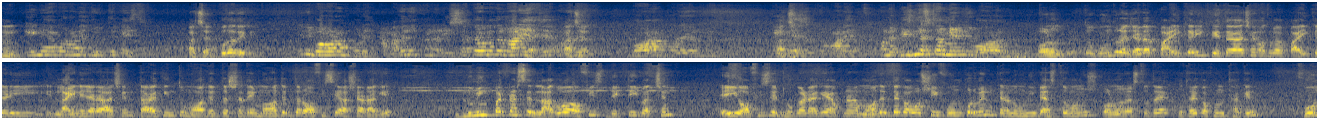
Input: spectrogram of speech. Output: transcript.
হুম। এই নিয়ে আবার অনেক দূর থেকে এসেছি আচ্ছা কোথা থেকে? ইনি বহরমপুরে আমাদের রিক্সাতে আমাদের বাড়ি আছে। আচ্ছা। বহরমপুরে আচ্ছা। মানে মানে বিজনেসটা মেনলি বহরমপুর বহরমপুরে তো বন্ধুরা যারা পাইকারি ক্রেতা আছেন অথবা পাইকারি লাইনে যারা আছেন তারা কিন্তু মহাদেবদার সাথে মহাদেবদার অফিসে আসার আগে ব্লুমিং পার্টনার্সের লাগোয়া অফিস দেখতেই পাচ্ছেন। এই অফিসে ঢোকার আগে আপনারা মহাদেব দাকে অবশ্যই ফোন করবেন কারণ উনি ব্যস্ত মানুষ কর্মব্যস্ততায় কোথায় কখন থাকেন। ফোন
